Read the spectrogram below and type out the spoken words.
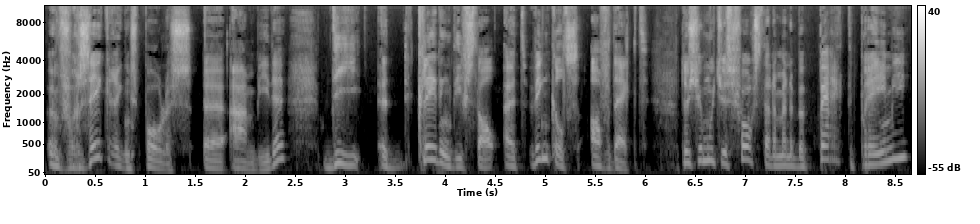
een verzekeringspolis uh, aanbieden... die uh, kledingdiefstal uit winkels afdekt. Dus je moet je eens voorstellen... met een beperkte premie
